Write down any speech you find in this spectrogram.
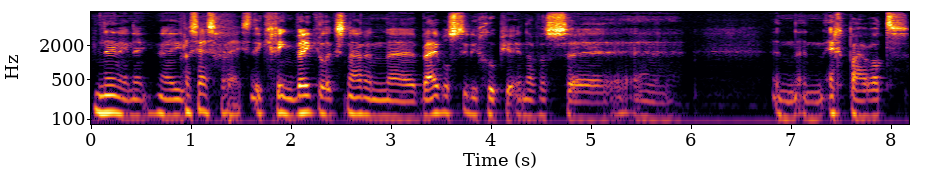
nee, nee, nee, nee. proces geweest. Ik ging wekelijks naar een uh, Bijbelstudiegroepje en dat was uh, een, een echtpaar wat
